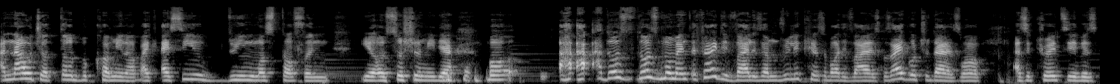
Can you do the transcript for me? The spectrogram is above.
And now with your third book coming up, I, I see you doing more stuff and you know on social media. but I, I, those those moments, especially the valleys, I'm really curious about the valleys because I go through that as well as a creative. Is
